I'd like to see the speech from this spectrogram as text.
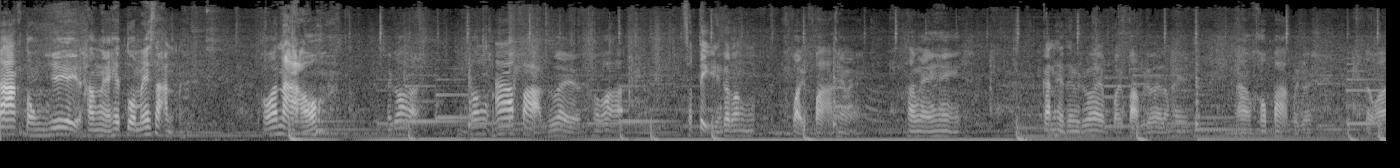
ยากตรงที่ทำไงให้ตัวไม่สั่น เพราะว่าหนาว แล้วก็ต้องอ้าปากด้วย เพราะว่าสติมันก็ต้องปล่อยปากใช่ไหมทำไงให้กั้นหายใจไปด้วย ปล่อยปากไปด้วย แล้วให้น้ำเข้าปากไปด้วย แต่ว่า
